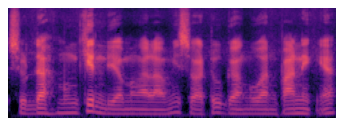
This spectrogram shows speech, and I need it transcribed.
sudah mungkin dia mengalami suatu gangguan panik ya.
